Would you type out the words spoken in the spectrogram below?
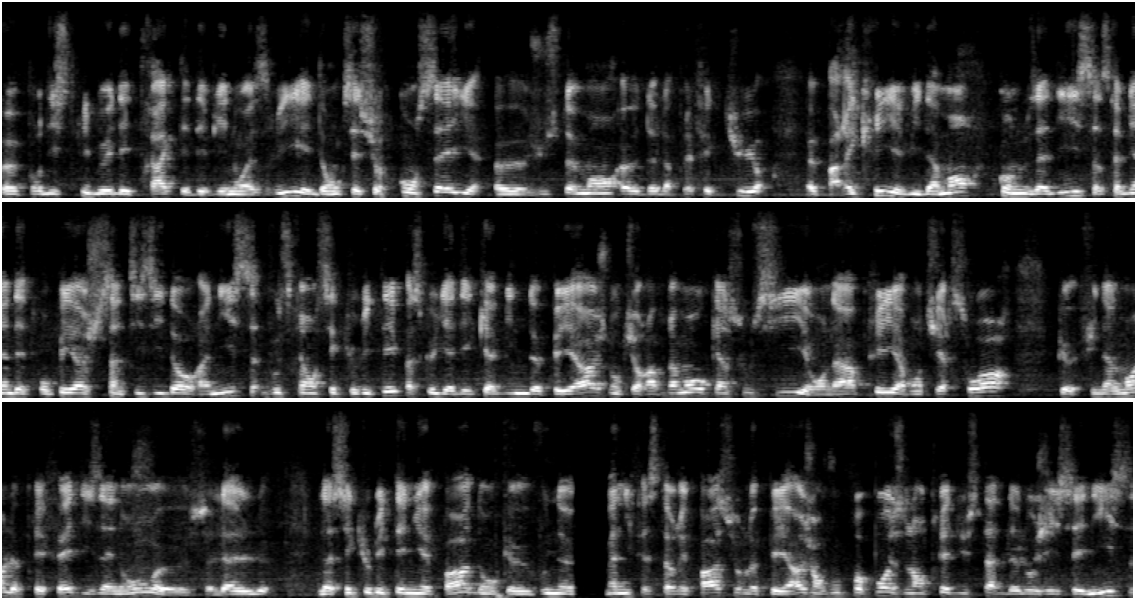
euh, pour distribuer des tracts et des viennoiseries. Et donc, c'est sur conseil, euh, justement, euh, de la préfecture, par écrit, évidemment, qu'on nous a dit, ça serait bien d'être au péage Saint-Isidore à Nice. Vous serez en sécurité parce qu'il y a des cabines de péage, donc il n'y aura vraiment aucun souci. On a appris avant-hier soir finalement le préfet disait non, euh, la, sécurité n'y est pas, donc euh, vous ne manifesterez pas sur le péage. On vous propose l'entrée du stade de l'OGC Nice.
